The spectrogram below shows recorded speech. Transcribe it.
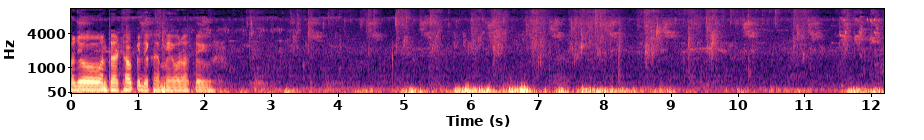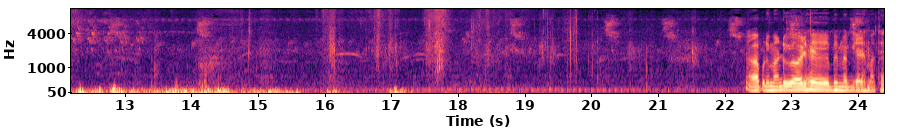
આખો જો અંધાર ઠાવકી દેખાય મેં એવો રસ્તો એવું આ આપણી માંડવી ઓઇલ છે ભીમ અગિયાર માથે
